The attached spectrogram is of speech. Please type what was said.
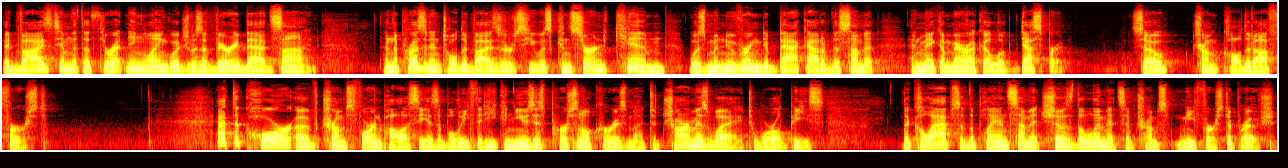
advised him that the threatening language was a very bad sign. And the president told advisors he was concerned Kim was maneuvering to back out of the summit and make America look desperate. So, Trump called it off first. At the core of Trump's foreign policy is a belief that he can use his personal charisma to charm his way to world peace. The collapse of the planned summit shows the limits of Trump's me first approach.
